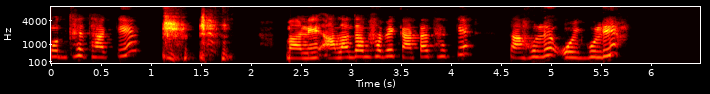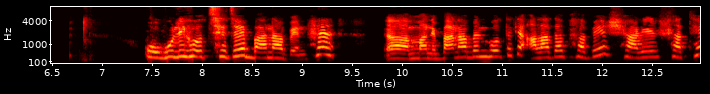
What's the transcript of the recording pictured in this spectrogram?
মধ্যে থাকে মানে আলাদাভাবে কাটা থাকে, তাহলে ওইগুলি, ওগুলি হচ্ছে যে বানাবেন হ্যাঁ? মানে বানাবেন বলতে কি আলাদাভাবে শাড়ির সাথে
